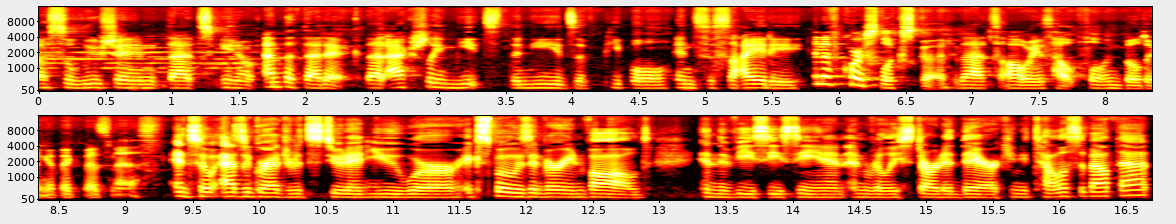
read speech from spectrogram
a solution that's, you know, empathetic that actually meets the needs of people in society and of course looks good. That's always helpful in building a big business. And so as a graduate student, you were exposed and very involved in the VC scene and, and really started there. Can you tell us about that?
